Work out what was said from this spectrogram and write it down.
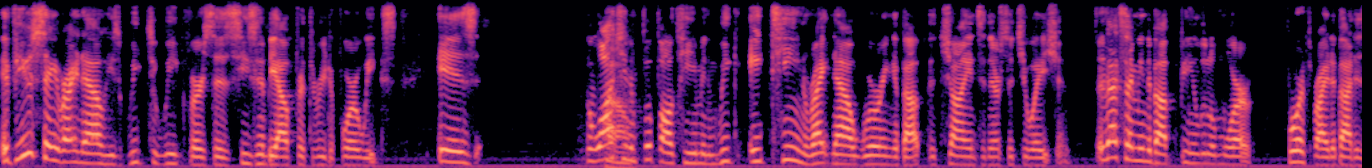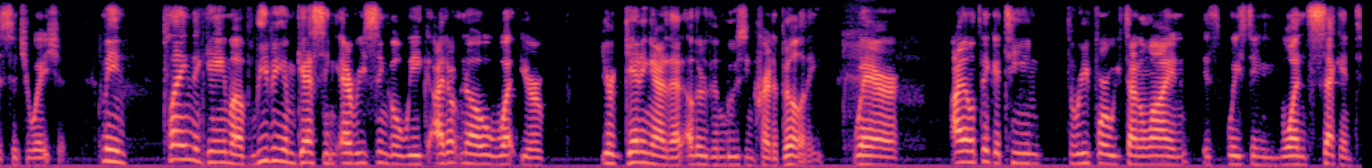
If you say right now he's week to week versus he's going to be out for three to four weeks, is the Washington oh. football team in week 18 right now worrying about the Giants and their situation? So that's what I mean about being a little more forthright about his situation. I mean, playing the game of leaving him guessing every single week, I don't know what you're you're getting out of that other than losing credibility. Where I don't think a team three, four weeks down the line is wasting one second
